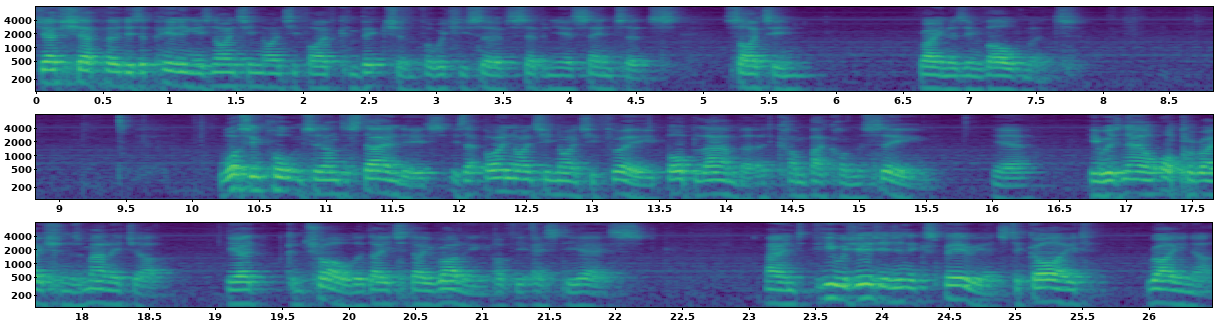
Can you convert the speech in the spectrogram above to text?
Geoff Sheppard is appealing his 1995 conviction for which he served a seven-year sentence, citing Rayner's involvement. What's important to understand is, is that by 1993, Bob Lambert had come back on the scene. Yeah, He was now operations manager. He had control, the day-to-day -day running of the SDS. And he was using his experience to guide Rayner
